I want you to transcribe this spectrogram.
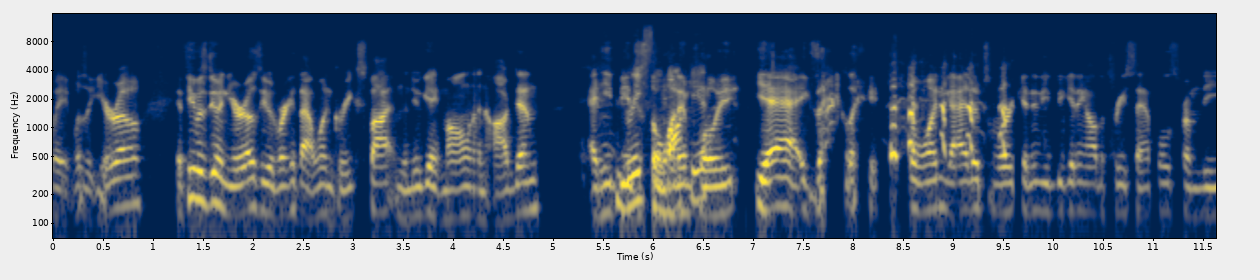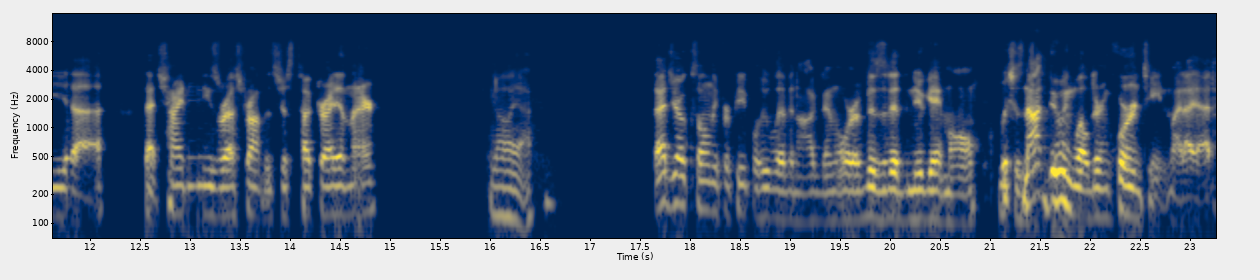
wait was it Euro? If he was doing Euros, he would work at that one Greek spot in the Newgate Mall in Ogden, and he'd be Greek just the one employee. Yeah, exactly. the one guy that's working, and he'd be getting all the free samples from the uh, that Chinese restaurant that's just tucked right in there. Oh yeah. That joke's only for people who live in Ogden or have visited the Newgate Mall, which is not doing well during quarantine, might I add.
